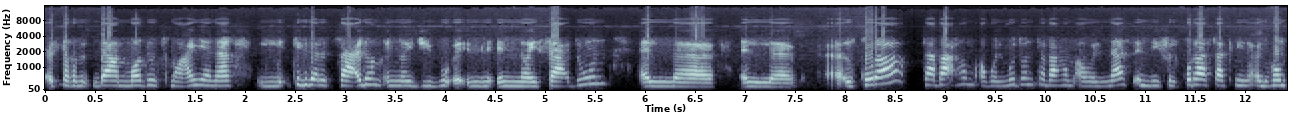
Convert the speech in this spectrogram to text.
استخدام مودلز معينة تقدر تساعدهم إنه يجيبوا إنه يساعدون القرى تبعهم أو المدن تبعهم أو الناس اللي في القرى ساكنين عندهم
